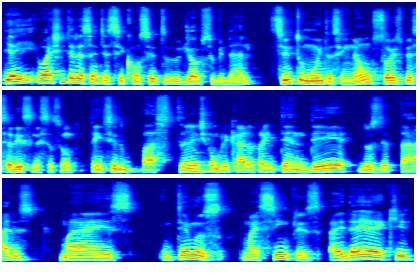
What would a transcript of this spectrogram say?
E aí eu acho interessante esse conceito do job subdone. Sinto muito, assim, não sou especialista nesse assunto. Tem sido bastante complicado para entender nos detalhes, mas em termos mais simples, a ideia é que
